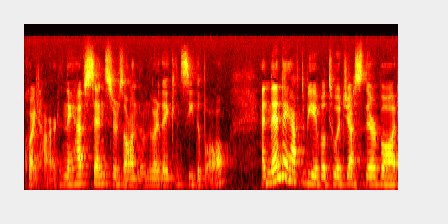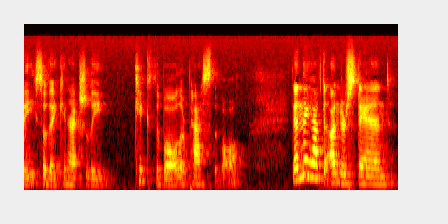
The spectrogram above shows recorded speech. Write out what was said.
quite hard. And they have sensors on them where they can see the ball. And then they have to be able to adjust their body so they can actually kick the ball or pass the ball. Then they have to understand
